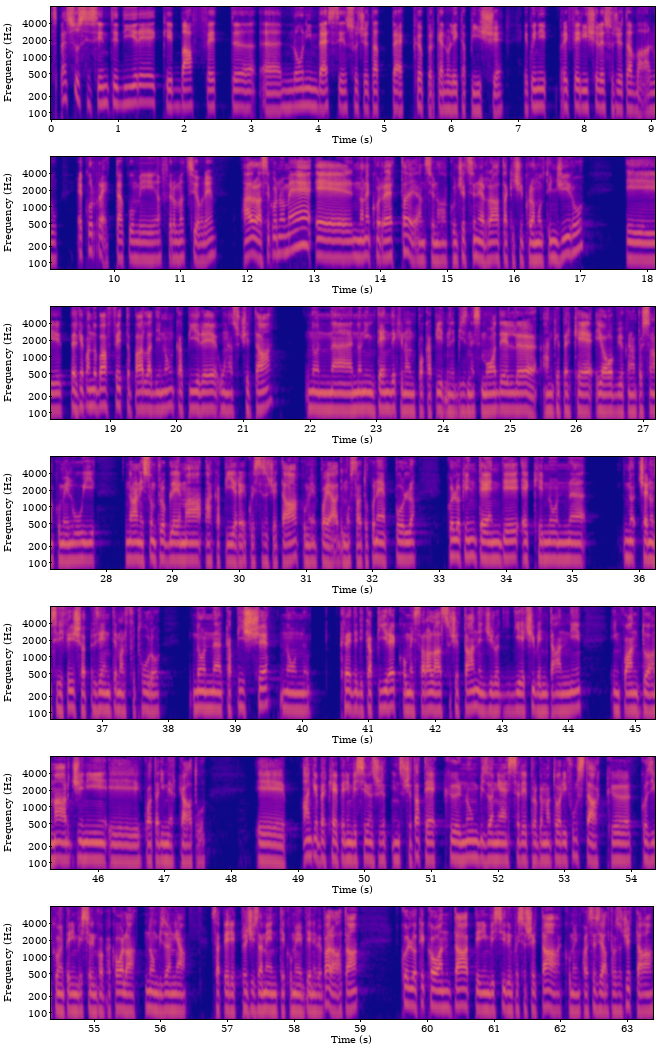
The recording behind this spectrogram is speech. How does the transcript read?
Spesso si sente dire che Buffett eh, non investe in società tech perché non le capisce e quindi preferisce le società value. È corretta come affermazione? Allora, secondo me è, non è corretta, è anzi una concezione errata che circola molto in giro, perché quando Buffett parla di non capire una società, non, non, intende che non può capire il business model, anche perché è ovvio che una persona come lui non ha nessun problema a capire queste società, come poi ha dimostrato con Apple. Quello che intende è che non, no, cioè non si riferisce al presente ma al futuro, non capisce, non crede di capire come sarà la società nel giro di 10-20 anni in quanto a margini e quota di mercato. E anche perché per investire in, società, in società tech non bisogna essere programmatori full stack, così come per investire in Coca-Cola non bisogna sapere precisamente come viene preparata. Quello che conta per investire in queste società, come in qualsiasi altra società,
